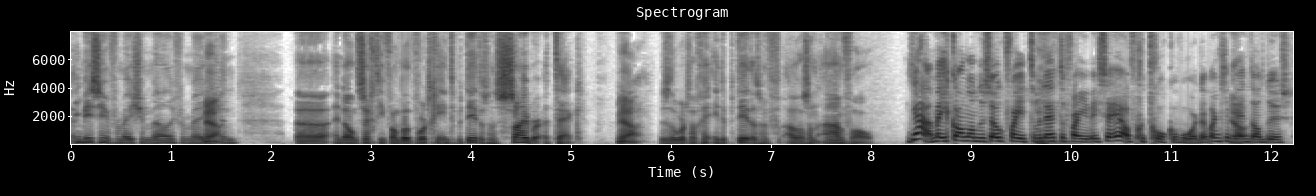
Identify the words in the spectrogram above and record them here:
misinformation, malinformation. Ja. Uh, en dan zegt hij van dat wordt geïnterpreteerd als een cyberattack. Ja. Dus dat wordt dan geïnterpreteerd als een, als een aanval. Ja, maar je kan dan dus ook van je toilet of van je wc afgetrokken worden. Want je ja. bent dan dus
